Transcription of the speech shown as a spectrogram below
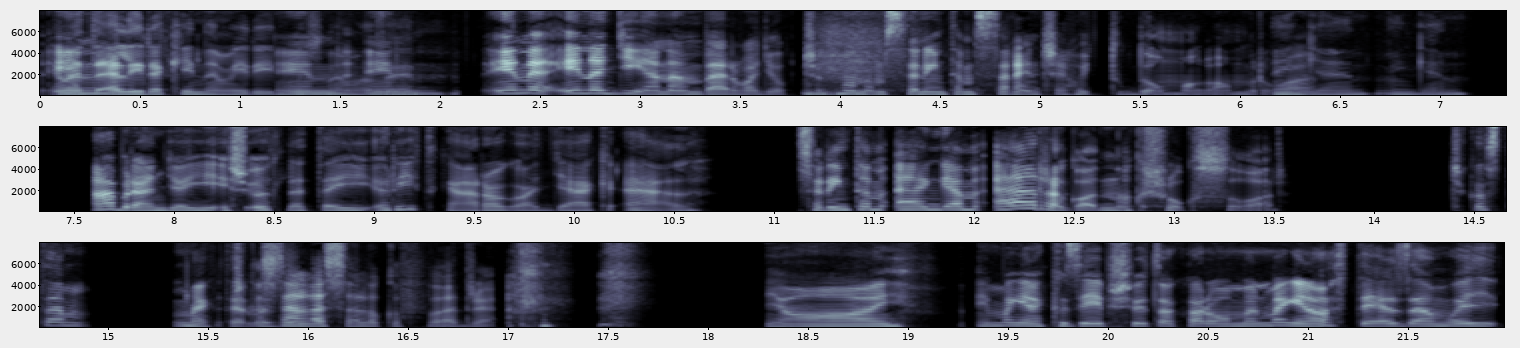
én, Mert Elire ki nem irigy, én, most nem azért. Én, én, én egy ilyen ember vagyok, csak mondom, szerintem szerencse, hogy tudom magamról. Igen, igen. Ábrándjai és ötletei ritkán ragadják el. Szerintem engem elragadnak sokszor. Csak aztán megtervezem. Aztán leszállok a földre. Jaj, én megint a középsőt akarom, mert megint azt érzem, hogy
